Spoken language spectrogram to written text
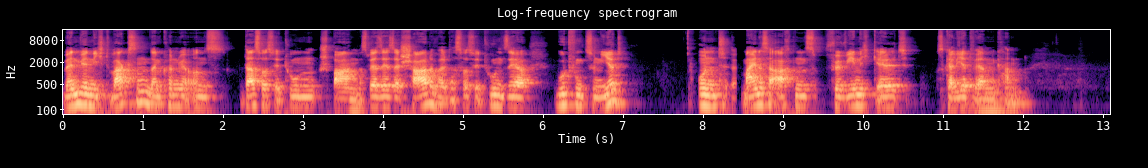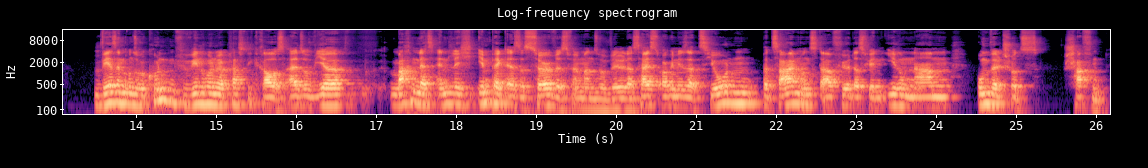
wenn wir nicht wachsen, dann können wir uns das, was wir tun, sparen. Das wäre sehr, sehr schade, weil das, was wir tun, sehr gut funktioniert und meines Erachtens für wenig Geld skaliert werden kann. Wer sind unsere Kunden? Für wen holen wir Plastik raus? Also wir machen letztendlich Impact as a Service, wenn man so will. Das heißt, Organisationen bezahlen uns dafür, dass wir in ihrem Namen Umweltschutz schaffen.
